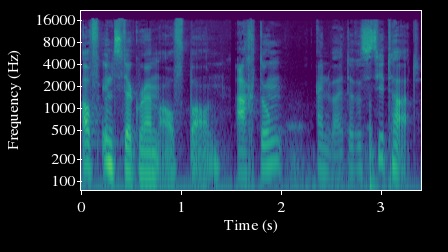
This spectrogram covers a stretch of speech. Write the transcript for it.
auf Instagram aufbauen. Achtung, ein weiteres Zitat.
